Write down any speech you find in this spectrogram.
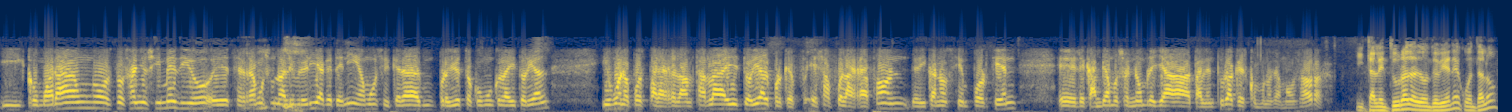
Y como hará unos dos años y medio, eh, cerramos una librería que teníamos y que era un proyecto común con la editorial. Y bueno, pues para relanzar la editorial, porque esa fue la razón, dedicarnos 100%, eh, le cambiamos el nombre ya a Talentura, que es como nos llamamos ahora. ¿Y Talentura de dónde viene? Cuéntalo.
